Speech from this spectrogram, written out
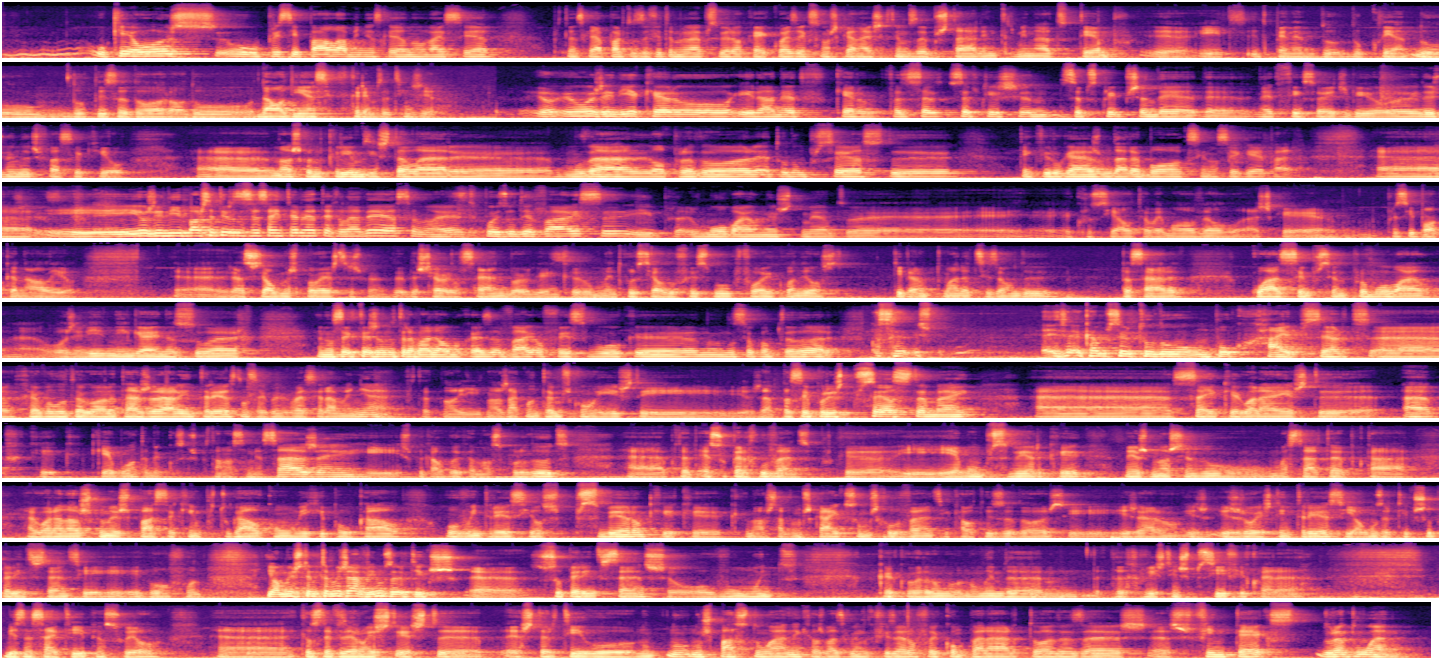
o que é hoje o principal, amanhã se calhar não vai ser, portanto se calhar a parte do desafio também vai perceber, ok, quais é que são os canais que temos a apostar em determinado tempo eh, e, e dependendo do, do cliente, do, do, utilizador ou do, da audiência que queremos atingir. Eu, eu, hoje em dia quero ir à net, quero fazer subscription, subscription da Netflix ou HBO, eu em dois minutos faço aquilo. Uh, nós, quando queríamos instalar, uh, mudar o operador, é todo um processo de. tem que vir o gajo, mudar a box e não sei o quê. Pá. Uh, e, hoje em dia basta ter acesso à internet, a realidade é essa, não é? Sim. Depois o device e o mobile neste momento é, é, é, crucial, o telemóvel acho que é o principal canal. Eu, já assisti a algumas palestras da Sheryl Sandberg em que o momento crucial do Facebook foi quando eles tiveram que tomar a decisão de passar quase 100% para o mobile. Eh, hoje em dia ninguém na sua, a não ser que esteja no trabalho alguma coisa, vai ao Facebook no, no seu computador. Ou seja, acaba por ser tudo um pouco hype, certo? A Revolut agora está a gerar interesse, não sei como é vai ser amanhã. Portanto, nós, nós já contamos com isto e eu já passei por este processo também. Uh, sei que agora há este app que, que, é bom também conseguir explicar a nossa mensagem e explicar o que é, que é o nosso produto. Uh, portanto, é super relevante porque, e, e, é bom perceber que, mesmo nós sendo uma startup que está agora a dar os primeiros passos aqui em Portugal com uma equipa local, houve interesse e eles perceberam que, que, que nós estávamos cá e que somos relevantes e que há utilizadores e, e, geram, e, e gerou este interesse e alguns artigos super interessantes e, e, bom fundo. E ao mesmo tempo também já vimos artigos uh, super interessantes, houve um muito, que agora não, não lembro da, da, revista em específico, era Business IT, penso eu, Uh, que eles até fizeram este, este, este artigo num, espaço de um ano, em que eles basicamente o que fizeram foi comparar todas as, as fintechs durante um ano.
